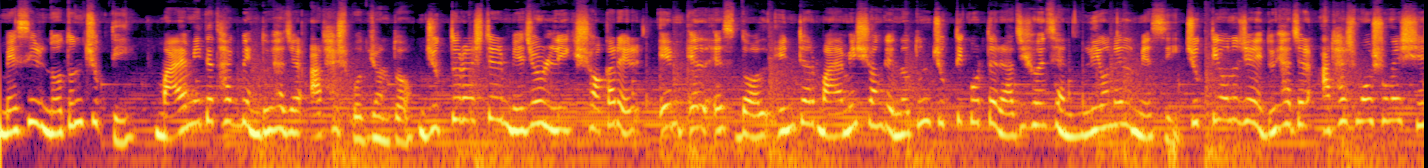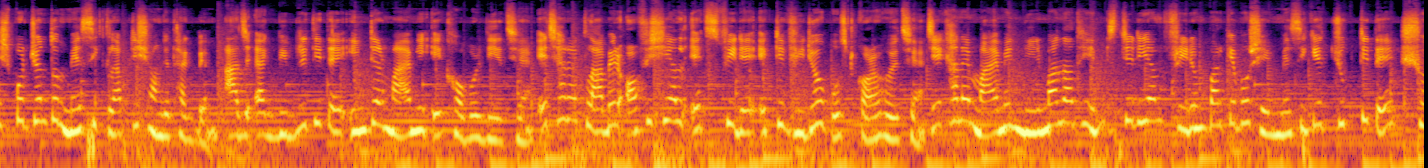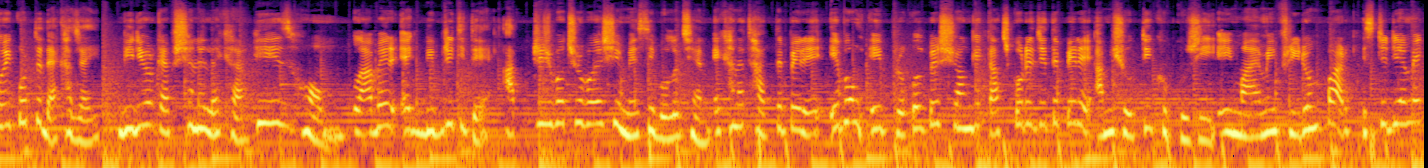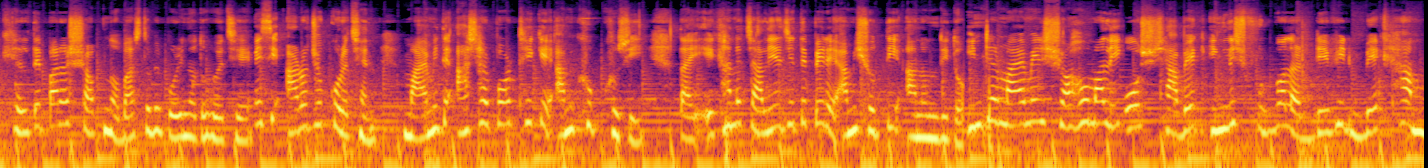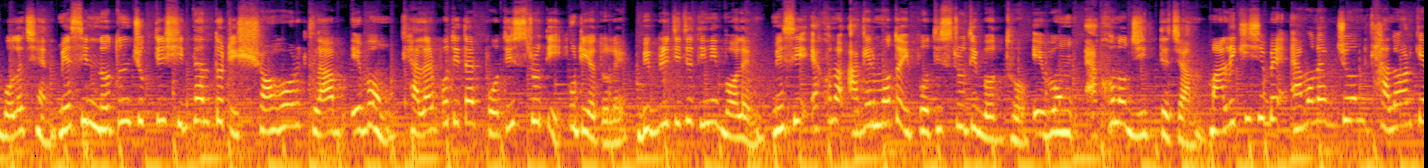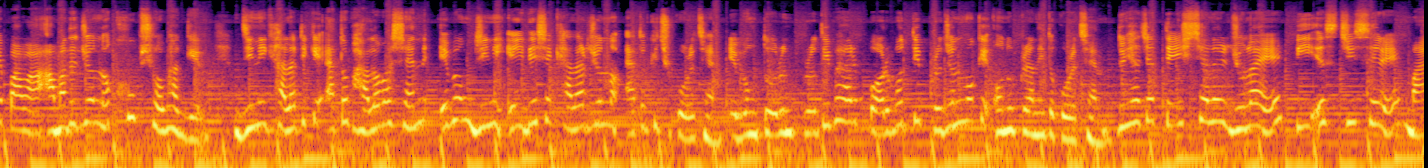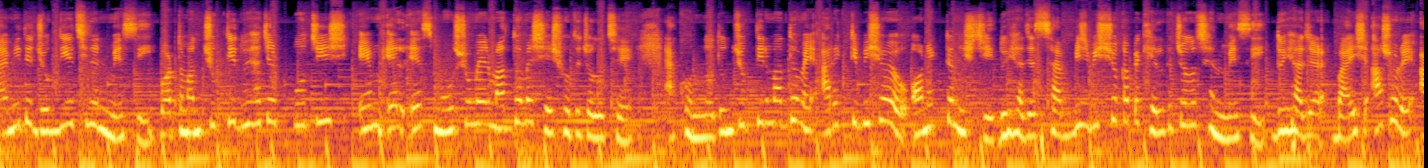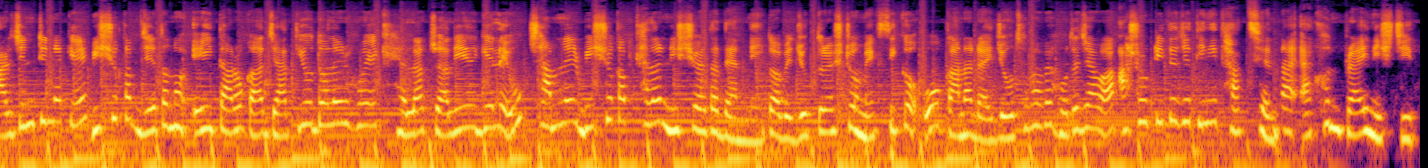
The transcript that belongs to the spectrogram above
মেসির নতুন চুক্তি মায়ামিতে থাকবেন দুই হাজার আঠাশ পর্যন্ত। যুক্তরাষ্ট্রের মেজর লিগ সকারের এমএলএস দল ইন্টার মায়ামির সঙ্গে নতুন চুক্তি করতে রাজি হয়েছেন লিওনেল মেসি। চুক্তি অনুযায়ী দুই মৌসুমের শেষ পর্যন্ত মেসি ক্লাবটির সঙ্গে থাকবেন। আজ এক বিবৃতিতে ইন্টার মায়ামি এ খবর দিয়েছে। এছাড়া ক্লাবের অফিসিয়াল এক্স ফিডে একটি ভিডিও পোস্ট করা হয়েছে, যেখানে মায়ামির নির্মাণাধীন স্টেডিয়াম ফ্রিডম পার্কে বসে মেসিকে চুক্তিতে সই করতে দেখা যায়। ভিডিওর ক্যাপশনে লেখা হি ইজ হোম ক্লাবের এক বিবৃতিতে আটত্রিশ বছর বয়সী মেসি বলেছেন, এখানে থাকতে পেরে এবং এই প্রকল্পের সঙ্গে কাজ করে যেতে পেরে আমি সত্যি খুব খুশি। এই মায়ামি ফ্রিডম পার্ক স্টেডিয়ামে খেলতে পারার স্বপ্ন বাস্তবে পরিণত হয়েছে। মেসি আরও যোগ করেছেন, মায়ামিতে আসার পর থেকে আমি খুব খুশি, তাই এখানে চালিয়ে যেতে পেরে আমি সত্যি আনন্দিত। ইন্টার মায়ামির সহ মালিক ও সাবেক ইংলিশ ফুটবলার ডেভিড বেকহাম বলেছেন, মেসির নতুন চুক্তির সিদ্ধান্তটি শহর, ক্লাব এবং খেলার প্রতি তার প্রতিশ্রুতি ফুটিয়ে তোলে। বিবৃতিতে তিনি বলেন মেসি এখনও আগের মতোই প্রতিশ্রুতিবদ্ধ এবং এখনও জিততে চান। মালিক হিসেবে এমন একজন খেলোয়াড়কে পাওয়া আমাদের জন্য খুব সৌভাগ্যের। যিনি খেলাটিকে এত ভালোবাসেন এবং যিনি এই দেশে খেলার জন্য এত কিছু করেছেন এবং তরুণ প্রতিভার পরবর্তী প্রজন্মকে অনুপ্রাণিত করেছেন। দুই হাজার তেইশ সালের জুলাইয়ে পিএসজি ছেড়ে মায়ামিতে যোগ দিয়েছিলেন মেসি। বর্তমান চুক্তি দুই এমএলএস মৌসুমের মাধ্যমে শেষ হতে চলেছে। এখন নতুন চুক্তির মাধ্যমে আরেকটি বিষয়ও অনেকটা নিশ্চিত। দুই বিশ্বকাপে খেলতে চলেছেন মেসি। দুই আসরে আর্জেন্টিনাকে বিশ্বকাপ জেতানো এই তারকা জাতীয় দলের হয়ে খেলা চালিয়ে গেলেও সামনের বিশ্বকাপ খেলার নিশ্চয়তা দেননি। তবে যুক্তরাষ্ট্র, মেক্সিকো ও কানাডায় যৌথভাবে হতে যাওয়া আসরটিতে যে তিনি থাকছেন তা এখন প্রায় নিশ্চিত।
